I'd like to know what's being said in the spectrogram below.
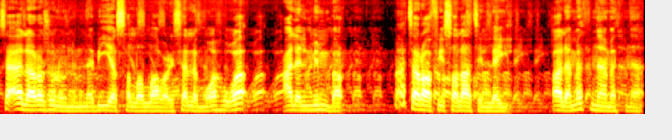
سأل رجل النبي صلى الله عليه وسلم وهو على المنبر ما ترى في صلاة الليل قال مثنى مثنى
